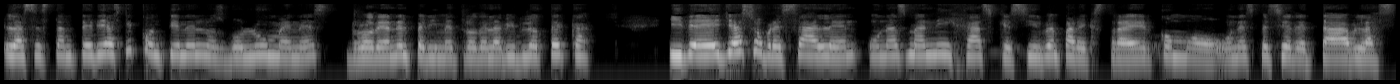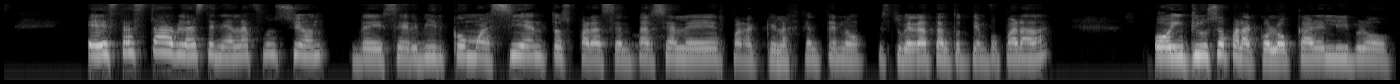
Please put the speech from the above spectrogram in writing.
las estanterías que contienen los volúmenes rodean el perímetro de la biblioteca y de ellas sobresalen unas manijas que sirven para extraer como una especie de tablas. Estas tablas tenían la función de servir como asientos para sentarse a leer, para que la gente no estuviera tanto tiempo parada, o incluso para colocar el libro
